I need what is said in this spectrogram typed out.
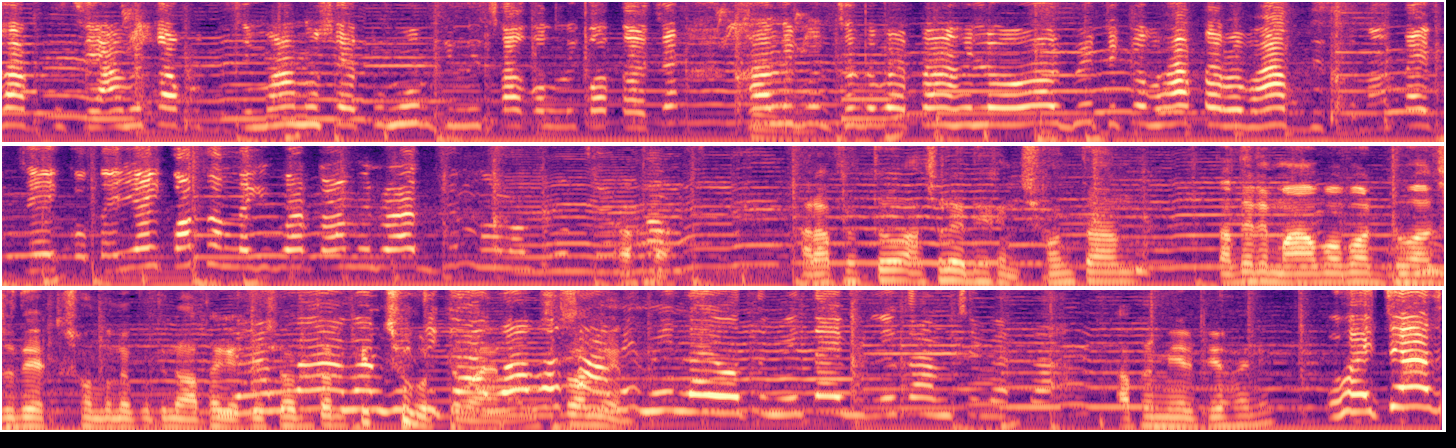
ভাবতেছি আমি কাপড় মানুষ একটু মুরগিলি ছাগলি কথা হচ্ছে খালি বলছে যে বেটা হইল ওর বেটিকে ভাত আর ভাত দিচ্ছে না তাই এই কথা এই কথা লাগি বেটা আমি রাত দিন নামাজ পড়ছি আর আহা। ভাত দিচ্ছি আর আপনি তো আসলে দেখেন সন্তান তাদের মা বাবার দোয়া যদি একটা সন্তানের প্রতি না থাকে সেই সন্তান কিচ্ছু করতে পারে না বুঝতে পারলেন? স্বামী তুমি তাই বলে কামছে বেটা আপনার মেয়ের বিয়ে হয়নি? হয়েছে আজ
